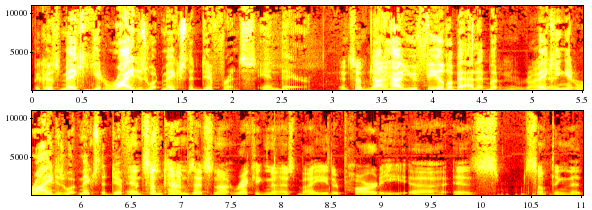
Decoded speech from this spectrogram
Because making it right is what makes the difference in there. And sometimes, Not how you feel about it, but Right. making it right is what makes the difference. and sometimes that's not recognized by either party uh, as something that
